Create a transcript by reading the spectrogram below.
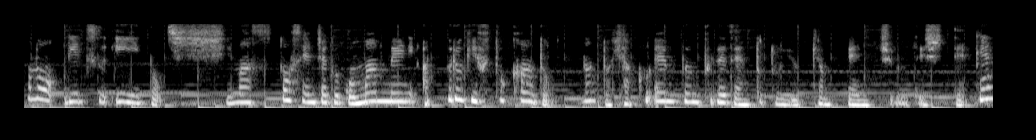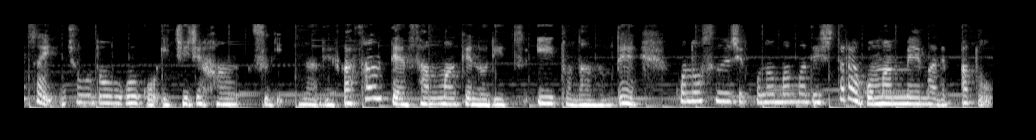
このリツイートしますと、先着5万名に Apple ギフトカード、と100円分プレゼントというキャンペーン中でして、現在ちょうど午後1時半過ぎなんですが、3.3万件のリツイートなので、この数字このままでしたら5万名まで、あと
